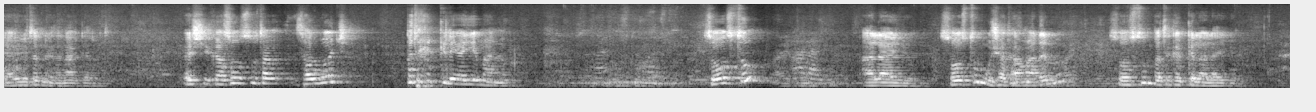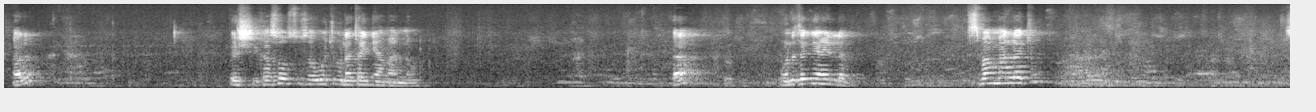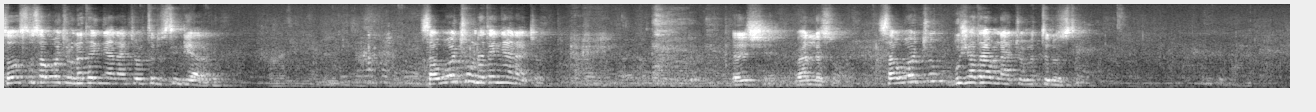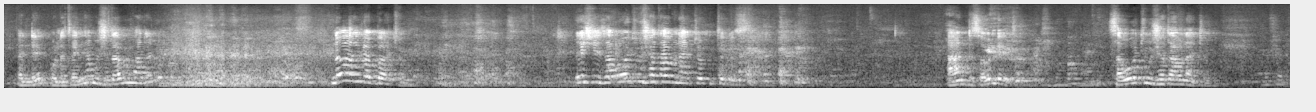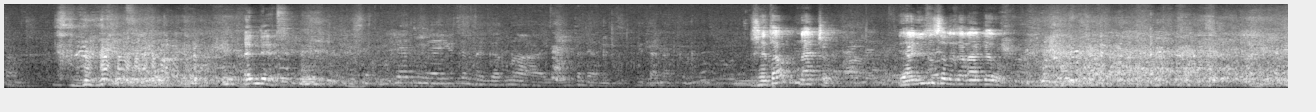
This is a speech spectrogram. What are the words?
ያዩትን ነው የተናገሩት። እሺ ከሶስቱ ሰዎች በትክክል ያየ ማን ነው? ሶስቱ አላዩ። ሶስቱም ውሸታም አይደሉም። ሶስቱም በትክክል አላዩ አይደል? እሺ ከሶስቱ ሰዎች እውነተኛ ማን ነው? እውነተኛ የለም። ትስማማላችሁ? ሶስቱ ሰዎች እውነተኛ ናቸው ትል ውስጥ እንዲህ ያደርጉ ሰዎቹ እውነተኛ ናቸው። እሺ መልሱ። ሰዎቹ ውሸታም ናቸው የምትሉ ውስጥ እንዴ እውነተኛ ውሸታምም አይደለም? ነው አልገባቸው። እሺ ሰዎቹ ውሸታም ናቸው የምትሉ ውስጥ አንድ ሰው እንዴት? ሰዎቹ ውሸታም ናቸው። እንዴት? ውሸታም ናቸው። ያዩትን ስለተናገሩ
